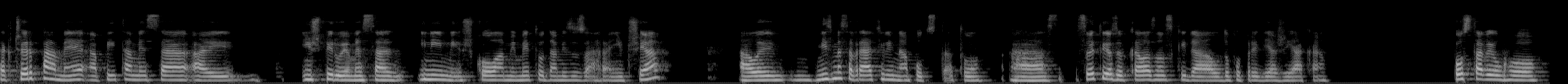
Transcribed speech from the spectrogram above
tak čerpáme a pýtame sa aj, inšpirujeme sa inými školami, metodami zo zahraničia. Ale my sme sa vrátili na podstatu a svätý Jozef Kalazanský dal do popredia žiaka. Postavil ho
